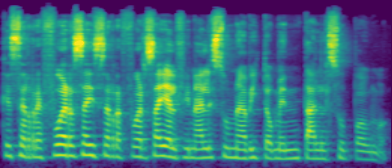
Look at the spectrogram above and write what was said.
que se refuerza y se refuerza y al final es un hábito mental, supongo.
